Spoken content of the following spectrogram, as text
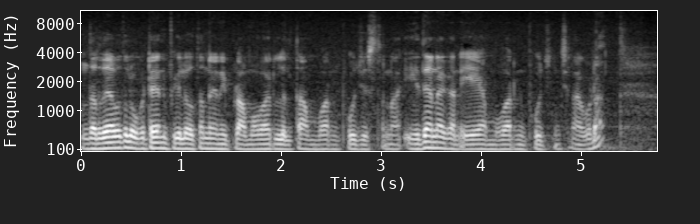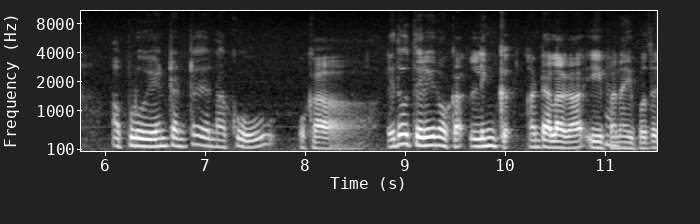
అందరి దేవతలు ఒకటే అని ఫీల్ అవుతాను నేను ఇప్పుడు అమ్మవారి లలిత అమ్మవారిని పూజిస్తున్నా. ఏదైనా కానీ ఏ అమ్మవారిని పూజించినా కూడా. అప్పుడు ఏంటంటే నాకు ఒక ఏదో తెలియని ఒక లింక్. అంటే అలాగా ఈ పని అయిపోతే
